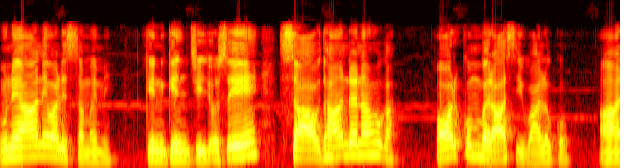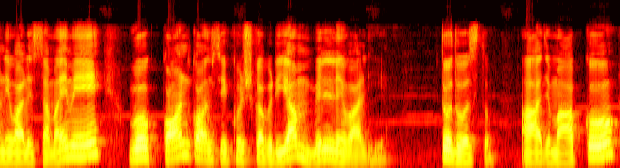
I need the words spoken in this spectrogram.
उन्हें आने वाले समय में किन किन चीज़ों से सावधान रहना होगा? और कुंभ राशि वालों को आने वाले समय में वो कौन कौन सी खुशखबरियाँ मिलने वाली है? तो दोस्तों, आज हम आपको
